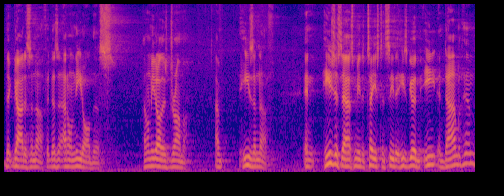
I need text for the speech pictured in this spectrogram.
that God is enough. It doesn't, I don't need all this. I don't need all this drama. I've, he's enough. And he's just asked me to taste and see that he's good and eat and dine with him.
